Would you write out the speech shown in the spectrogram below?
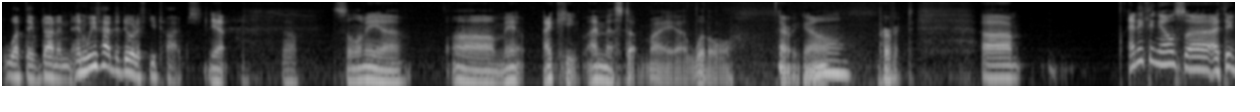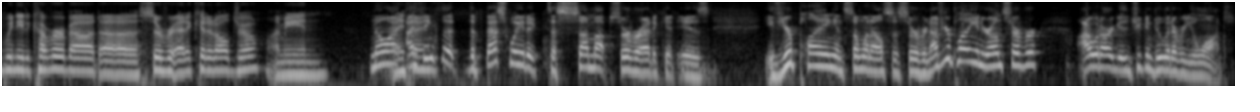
what they've done and, and we've had to do it a few times Yep. So. So let me. Uh, oh man, I keep I messed up my uh, little. There we go. Perfect. Um, anything else? Uh, I think we need to cover about uh, server etiquette at all, Joe. I mean, No, I, I think that the best way to, to sum up server etiquette is if you're playing in someone else's server. Now, if you're playing in your own server, I would argue that you can do whatever you want.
